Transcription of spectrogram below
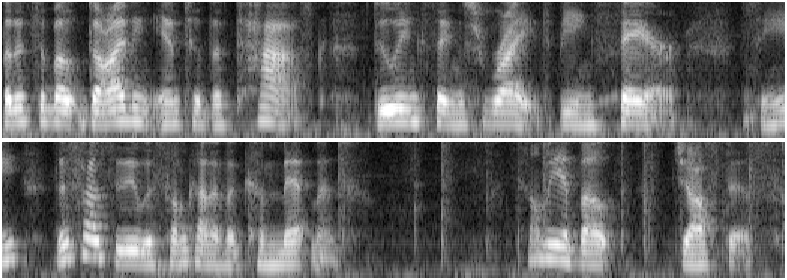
but it's about diving into the task, doing things right, being fair. See, this has to do with some kind of a commitment. Tell me about justice.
